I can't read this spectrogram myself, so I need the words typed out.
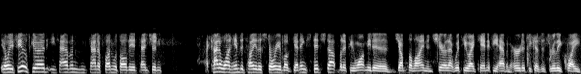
you know, he feels good. He's having kind of fun with all the attention. I kind of want him to tell you the story about getting stitched up, but if you want me to jump the line and share that with you, I can if you haven't heard it because it's really quite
